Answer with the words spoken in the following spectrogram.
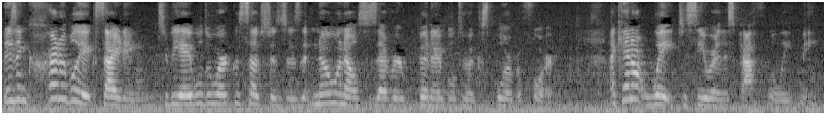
It is incredibly exciting to be able to work with substances that no one else has ever been able to explore before. I cannot wait to see where this path will lead me.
